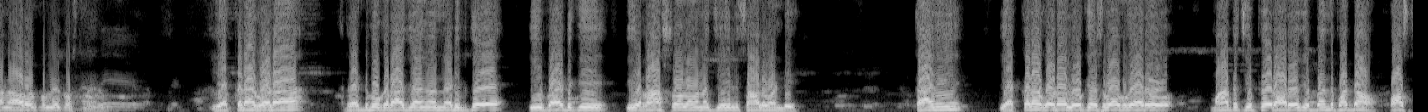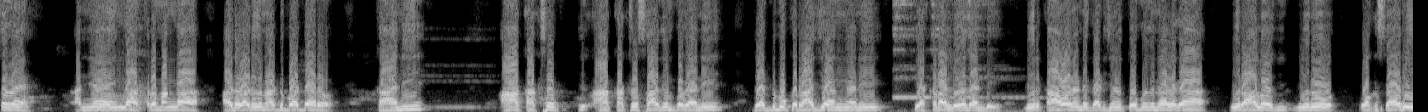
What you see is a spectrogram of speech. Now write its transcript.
అనే ఆరోపణలు అయితే వస్తున్నాయి కదా. ఎక్కడా కూడా రెడ్ బుక్ రాజ్యాంగం నడిపితే ఈ పాటికి ఈ రాష్ట్రంలో ఉన్న జైలు చాలవండి. కానీ ఎక్కడ కూడా లోకేష్ బాబు గారు మాట చెప్పారు ఆ రోజు ఇబ్బంది పడ్డాం. వాస్తవమే. అన్యాయంగా అక్రమంగా అడుగు అడుగున అడ్డుపడ్డారు. కానీ ఆ కక్ష ఆ కక్ష సాధింపు కానీ రెడ్ బుక్ రాజ్యాంగం కానీ ఎక్కడా లేదండి. మీరు కావాలంటే గడిచిన తొమ్మిది నెలలుగా మీరు ఆలోచి మీరు ఒకసారి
